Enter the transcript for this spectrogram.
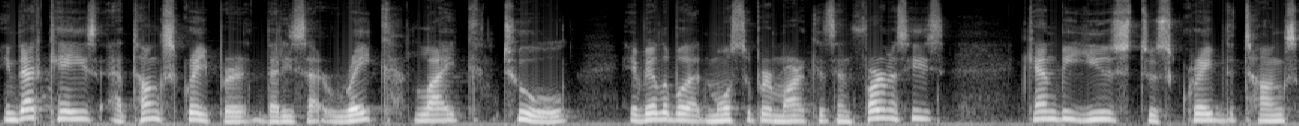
In that case, a tongue scraper that is a rake like tool available at most supermarkets and pharmacies can be used to scrape the tongue's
